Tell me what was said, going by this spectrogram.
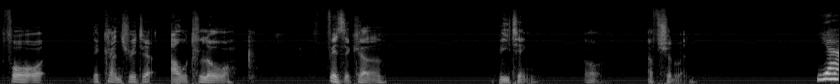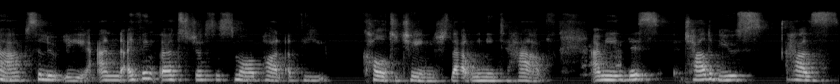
for the country to outlaw physical beating of, of children? Yeah, absolutely. And I think that's just a small part of the culture change that we need to have. I mean, this child abuse has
